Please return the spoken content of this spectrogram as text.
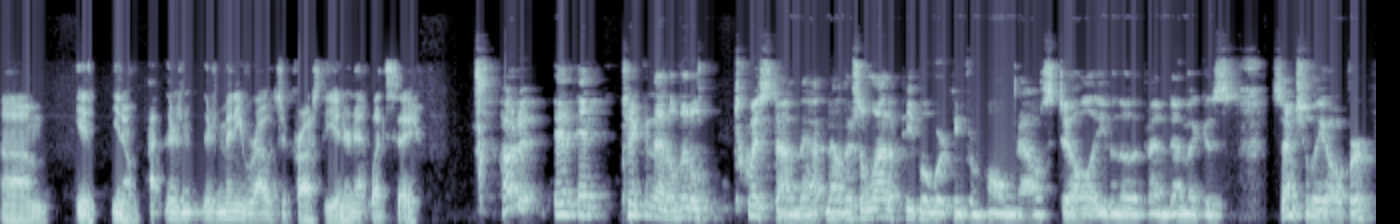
um, it you know there's there's many routes across the internet. Let's say. How did and, and taking that a little twist on that. Now, there's a lot of people working from home now, still, even though the pandemic is essentially over.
